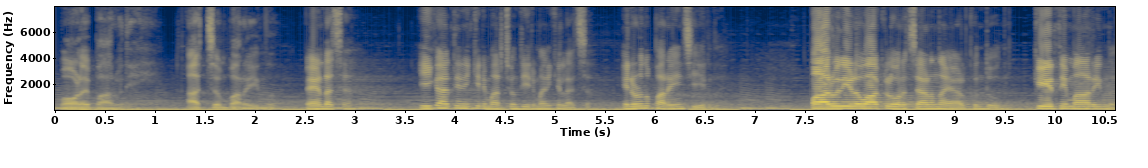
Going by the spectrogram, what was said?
മോളെ പാർവതി അച്ഛൻ പറയുന്നു. വേണ്ട അച്ഛ. ഈ കാര്യത്തിൽ എനിക്കിനി മറിച്ചൊന്നും തീരുമാനിക്കില്ല അച്ഛ. എന്നോടൊന്നും പറയുകയും ചെയ്യരുത്. പാർവതിയുടെ വാക്കുകൾ ഉറച്ചാണെന്ന് അയാൾക്കും തോന്നി. കീർത്തി മാറിയെന്ന്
